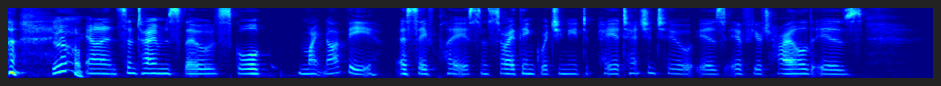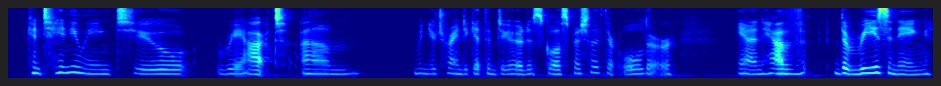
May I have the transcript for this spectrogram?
Yeah. and sometimes those school might not be a safe place. And so I think what you need to pay attention to is if your child is continuing to react um, when you're trying to get them to go to school, especially if they're older, and have the reasoning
